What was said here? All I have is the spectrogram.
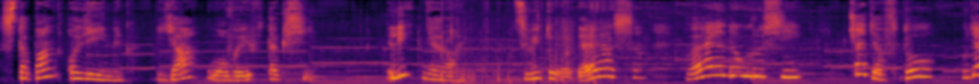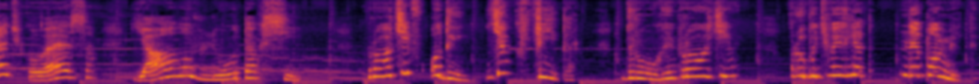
Степан Олійник. Я ловив таксі. Літня рань, цвіту Одеса, вена у Русі, чать авто, гудять колеса, я ловлю таксі. Пролетів один, як вітер, другий пролетів, робить вигляд, не помітив,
